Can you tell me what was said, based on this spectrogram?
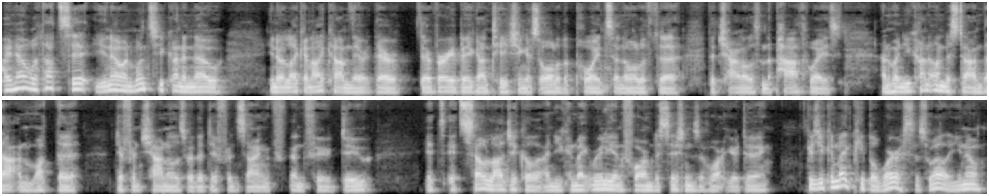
I know. Well, that's it. You know, and once you kind of know, you know, like an ICOM, they're they're they're very big on teaching us all of the points and all of the the channels and the pathways. And when you kind of understand that and what the different channels or the different Zang and Fu do, it's it's so logical, and you can make really informed decisions of what you're doing because you can make people worse as well. You know,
